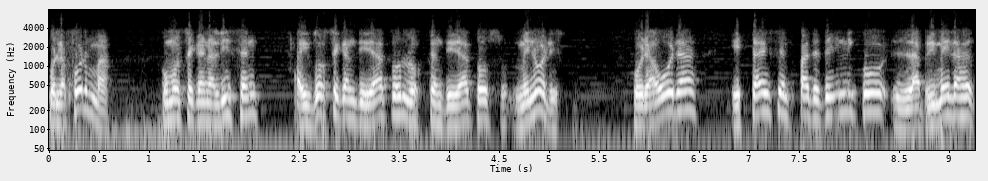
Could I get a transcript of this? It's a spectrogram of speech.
por la forma como se canalizan. Hay 12 candidatos, los candidatos menores. Por ahora está ese empate técnico la primera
